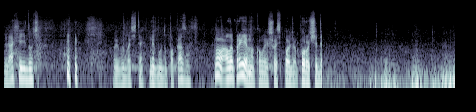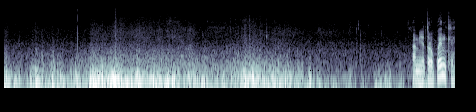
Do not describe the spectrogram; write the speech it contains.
Ляхи йдуть. Ой, вибачте, не буду показувати. Ну, але приємно, коли щось поруч іде. Там є тропинки.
